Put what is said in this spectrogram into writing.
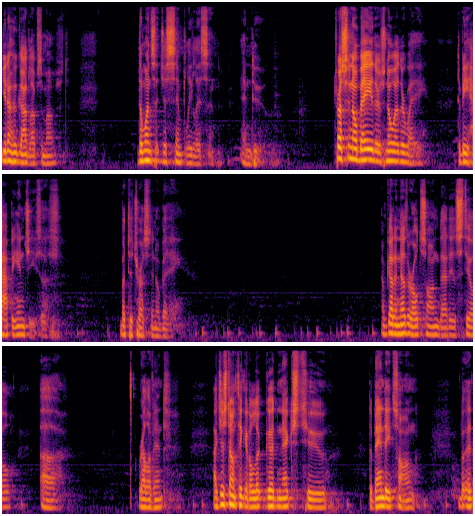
You know who God loves the most? The ones that just simply listen and do. Trust and obey, there's no other way to be happy in Jesus but to trust and obey. I've got another old song that is still uh, relevant. I just don't think it'll look good next to the Band Aid song. But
